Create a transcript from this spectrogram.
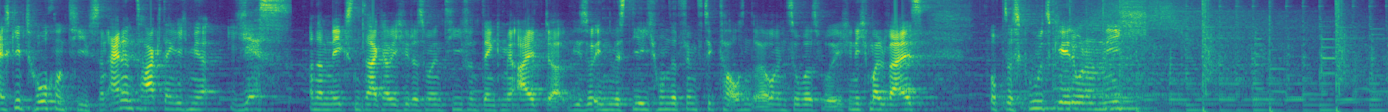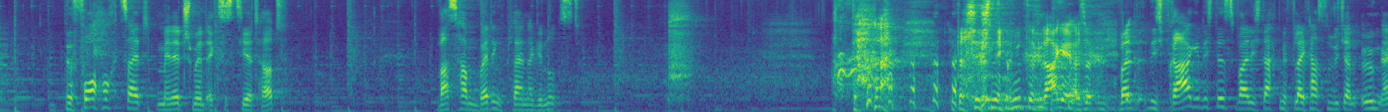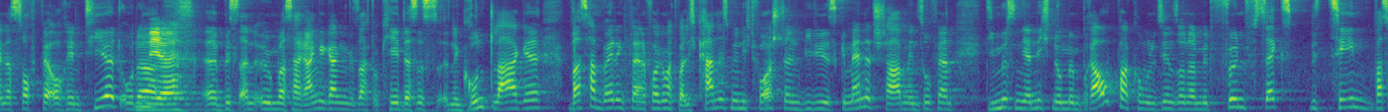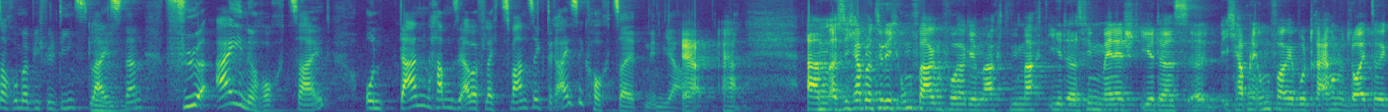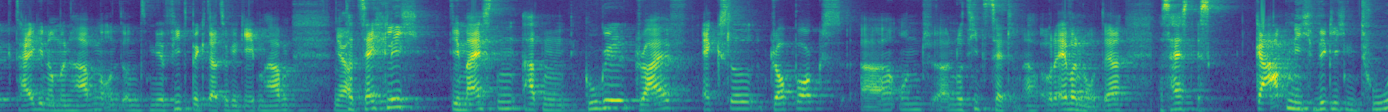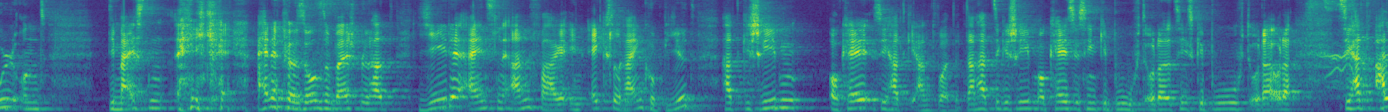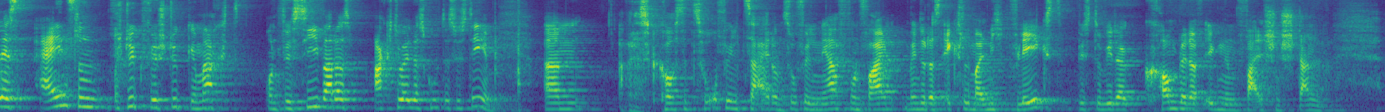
es gibt Hoch und Tiefs. An einem Tag denke ich mir, yes. Und am nächsten Tag habe ich wieder so ein Tief und denke mir, Alter, wieso investiere ich 150.000 Euro in sowas, wo ich nicht mal weiß, ob das gut geht oder nicht. Bevor Hochzeitmanagement existiert hat, was haben Wedding Planner genutzt? Das ist eine gute Frage. Also, weil, ich frage dich das, weil ich dachte mir, vielleicht hast du dich an irgendeiner Software orientiert oder ja. äh, bist an irgendwas herangegangen und gesagt, okay, das ist eine Grundlage. Was haben Wedding Planner vorher gemacht? Weil ich kann es mir nicht vorstellen, wie die das gemanagt haben. Insofern, die müssen ja nicht nur mit dem Brautpaar kommunizieren, sondern mit fünf, sechs bis zehn, was auch immer, wie viel Dienstleistern mhm. für eine Hochzeit. Und dann haben sie aber vielleicht 20, 30 Hochzeiten im Jahr. Ja, ja. Ähm, also ich habe natürlich Umfragen vorher gemacht. Wie macht ihr das? Wie managt ihr das? Äh, ich habe eine Umfrage, wo 300 Leute teilgenommen haben und, und mir Feedback dazu gegeben haben. Ja. Tatsächlich, die meisten hatten Google Drive, Excel, Dropbox äh, und äh, Notizzettel äh, oder Evernote. Ja. Das heißt, es gab nicht wirklich ein Tool und die meisten, eine Person zum Beispiel hat jede einzelne Anfrage in Excel reinkopiert, hat geschrieben, okay, sie hat geantwortet. Dann hat sie geschrieben, okay, sie sind gebucht oder sie ist gebucht oder, oder sie hat alles einzeln Stück für Stück gemacht und für sie war das aktuell das gute System. Ähm, aber das kostet so viel Zeit und so viel Nerven und vor allem, wenn du das Excel mal nicht pflegst, bist du wieder komplett auf irgendeinem falschen Stand.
